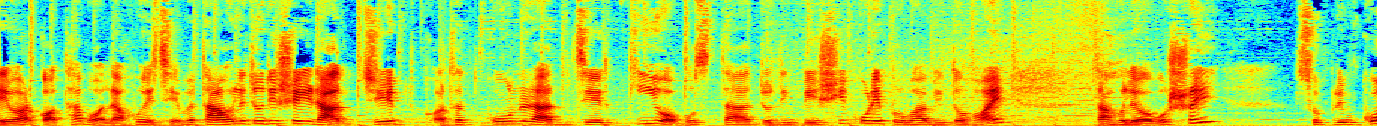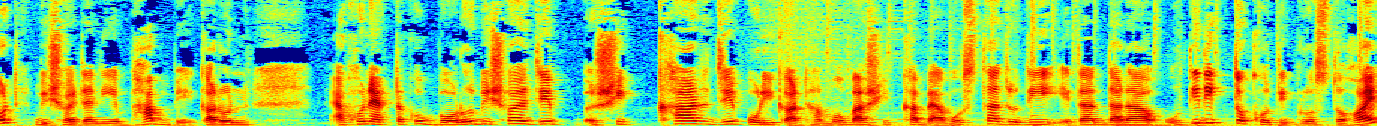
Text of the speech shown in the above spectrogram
দেওয়ার কথা বলা হয়েছে। এবার তাহলে যদি সেই রাজ্যের, অর্থাৎ কোন রাজ্যের কি অবস্থা যদি বেশি করে প্রভাবিত হয়, তাহলে অবশ্যই সুপ্রিম কোর্ট বিষয়টা নিয়ে ভাববে। কারণ এখন একটা খুব বড় বিষয় যে শিক্ষার যে পরিকাঠামো বা শিক্ষা ব্যবস্থা যদি এটার দ্বারা অতিরিক্ত ক্ষতিগ্রস্ত হয়,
